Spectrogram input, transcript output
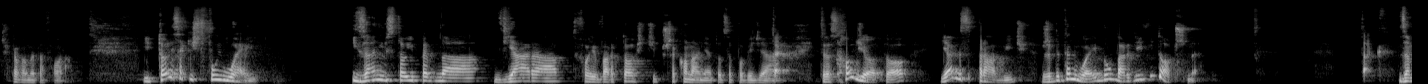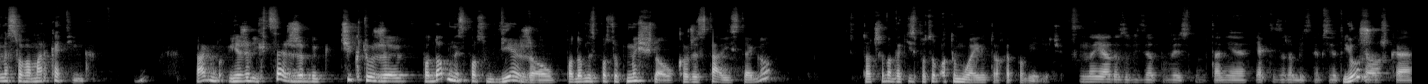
Ciekawa metafora. I to jest jakiś twój way. I za nim stoi pewna wiara, twoje wartości, przekonania, to co powiedziałem. Tak. I teraz chodzi o to, jak sprawić, żeby ten way był bardziej widoczny. Tak. Zamiast słowa marketing. Tak? Bo jeżeli chcesz, żeby ci, którzy w podobny sposób wierzą, w podobny sposób myślą, korzystali z tego, to trzeba w jakiś sposób o tym wayu trochę powiedzieć. No ja od razu widzę odpowiedź na pytanie, jak to zrobić, napisać Już? książkę.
